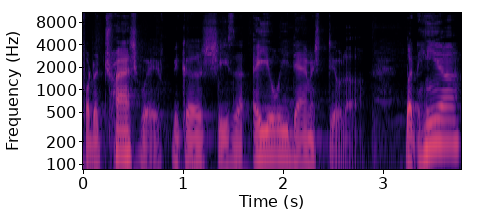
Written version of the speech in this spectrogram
for the trash wave because she's an AoE damage dealer. But here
